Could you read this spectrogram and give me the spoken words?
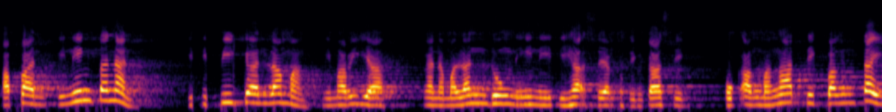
apan kining tanan itipigan lamang ni Maria nga namalandong niini diha sa iyang kasing-kasing ug ang mga tigbantay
